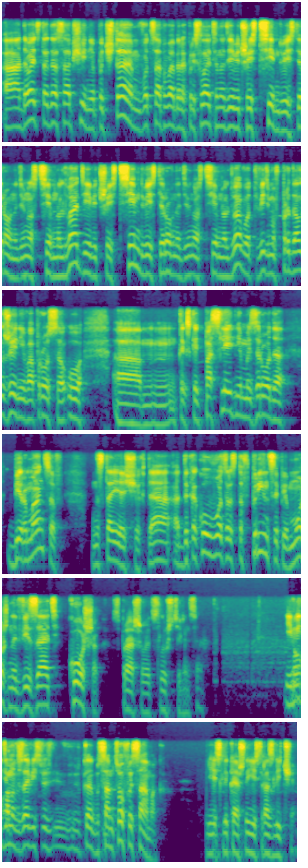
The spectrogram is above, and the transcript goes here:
А давайте тогда сообщение почитаем. В WhatsApp и Viber присылайте на 967 200 ровно 9702, 967 200 ровно 9702. Вот, видимо, в продолжении вопроса о, э, так сказать, последнем из рода бирманцев настоящих, да, до какого возраста, в принципе, можно вязать кошек, спрашивает слушательница. И, ну, видимо, а... в зависимости как бы самцов и самок, если, конечно, есть различия.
